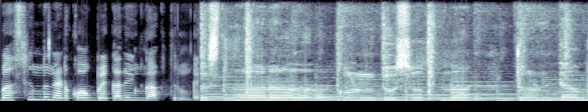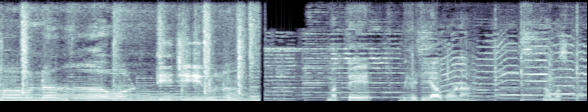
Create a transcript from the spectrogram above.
ಬಸ್ಸಿಂದ ನಡ್ಕೊ ಹೋಗ್ಬೇಕಾದ್ರೆ ಹಿಂಗೆ ಆಗ್ತೀನಿ ಸ್ನಾನ ಕುಂಟು ಸ್ವಪ್ನ ತುಂಟ ಮೌನ ಒಂಟಿ ಜೀವನ. ಮತ್ತೆ ಭೇಟಿಯಾಗೋಣ. ನಮಸ್ಕಾರ.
